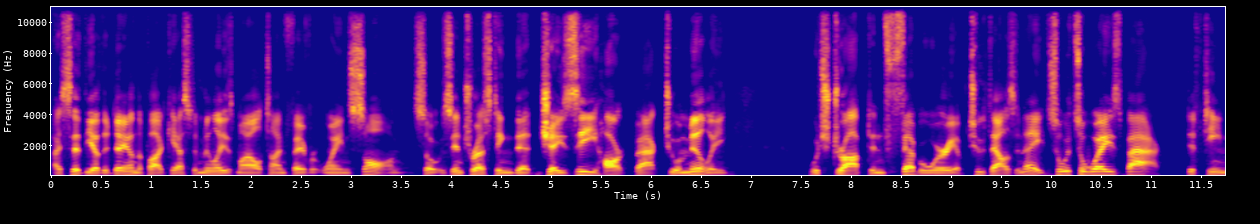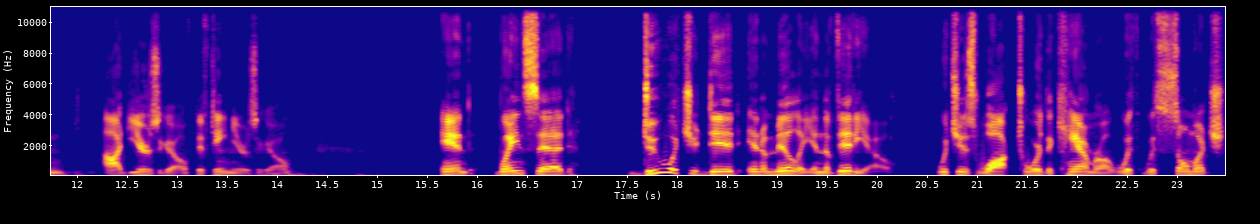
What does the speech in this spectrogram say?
I said the other day on the podcast, A Milli is my all time favorite Wayne song. So it was interesting that Jay Z harked back to A Milli, which dropped in February of 2008. So it's a ways back, 15 odd years ago, 15 years ago. And Wayne said, Do what you did in A Milli in the video, which is walk toward the camera with, with so much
